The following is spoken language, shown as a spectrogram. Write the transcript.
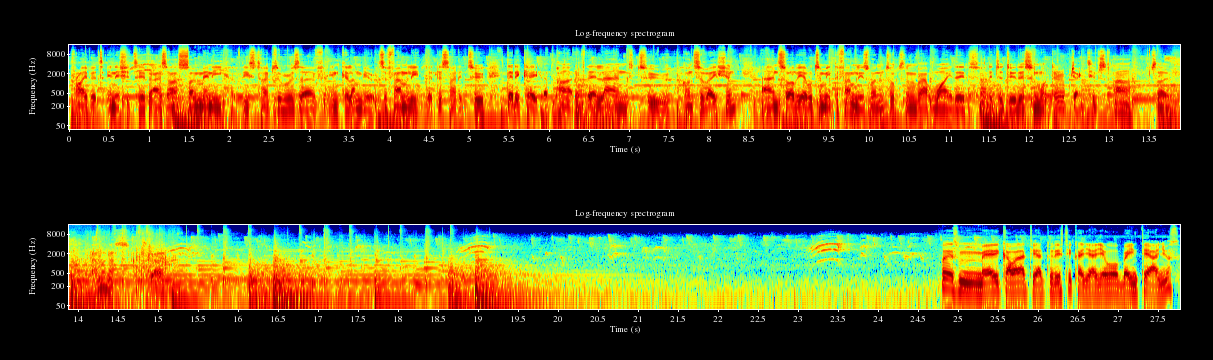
private initiative, as are so many of these types of reserve in Colombia. It's a family that decided to dedicate a part of their land to conservation, and so I'll be able to meet the family as well and talk to them about why they decided to do this and what their objectives are. So, come on us, let's go. Pues me he dedicado a la actividad turística, ya llevo 20 años.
